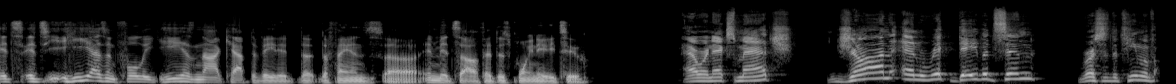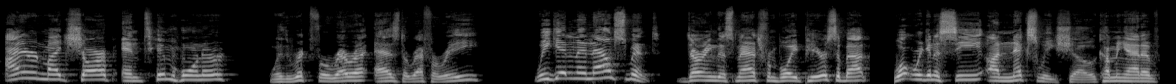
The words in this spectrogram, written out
it's it's he hasn't fully he has not captivated the the fans uh, in Mid South at this point in '82. Our next match: John and Rick Davidson versus the team of Iron Mike Sharp and Tim Horner, with Rick Ferreira as the referee. We get an announcement during this match from Boyd Pierce about what we're going to see on next week's show, coming out of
